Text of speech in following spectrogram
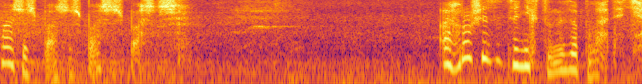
Пашеш, пашеш, пашеш, пашеш. А грошей за це ніхто не заплатить.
